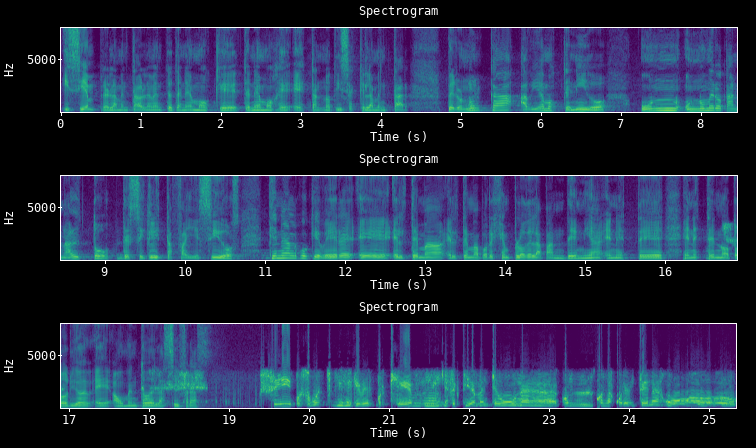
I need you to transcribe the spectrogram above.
y siempre lamentablemente tenemos que tenemos estas noticias que lamentar, pero nunca habíamos tenido un, un, número tan alto de ciclistas fallecidos. ¿Tiene algo que ver eh, el tema, el tema, por ejemplo, de la pandemia en este, en este notorio eh, aumento de las cifras? Sí, por supuesto, tiene que ver porque um, efectivamente hubo una, con, con las cuarentenas hubo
